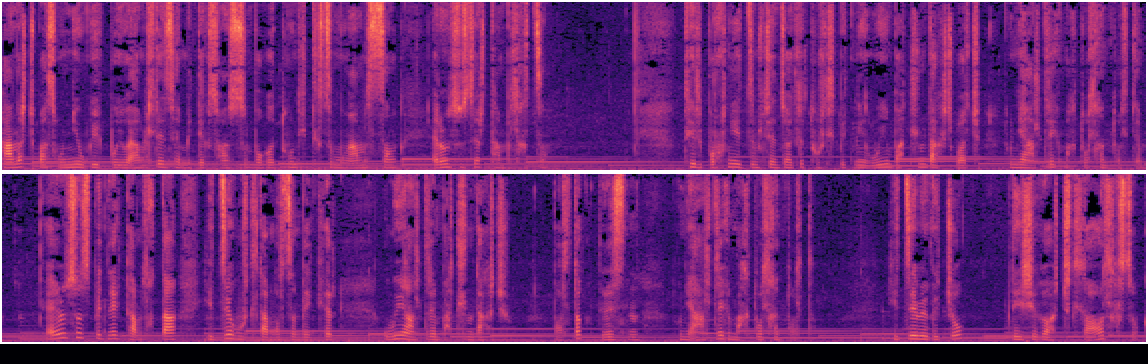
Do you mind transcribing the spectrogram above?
та нарч бас үнний үгийг буюу амралтын сайн мэдээг сонссон бөгөөд түнд итгэсэн мөн амлсан ариун сүнсээр тамбалагдсан. Тэр бурхны эзэмшлийн золиг хүртэл бидний үеийн батлан дагч болж түүний алдрыг магтуулахын тулд юм. Ариун сүнс биднийг тамлахдаа хизээ хүртэл тамгалсан бэ гэхээр үеийн алдрын батлан дагч болдог. Дээрэс нь Түүний алдрыг магтуулахын тулд хизээвэ гэж юу дээшээгээ очлоо л гэсэн үг.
